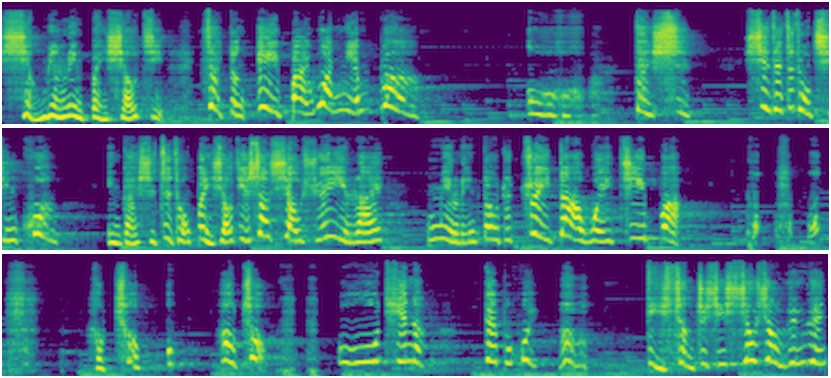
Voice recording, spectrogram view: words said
想命令本小姐再等一百万年吧。哦，但是现在这种情况，应该是自从本小姐上小学以来面临到的最大危机吧？好臭哦，好臭！哦，天哪，该不会地上这些小小圆圆、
